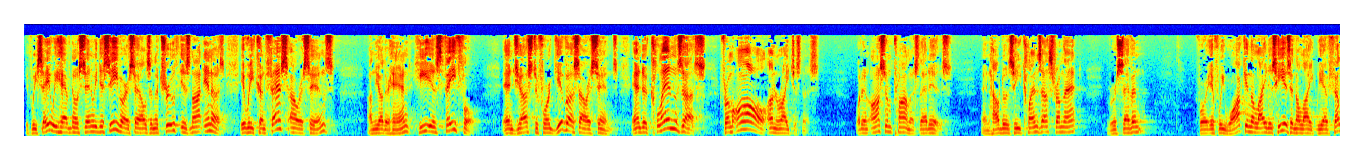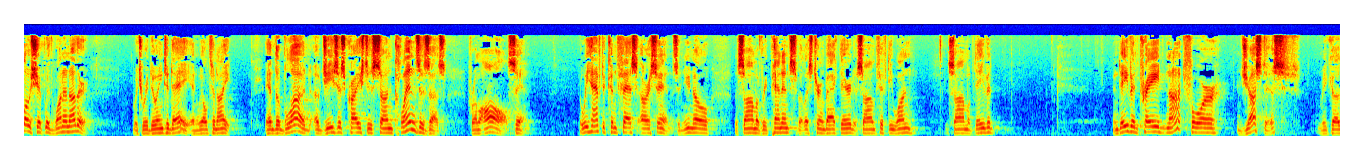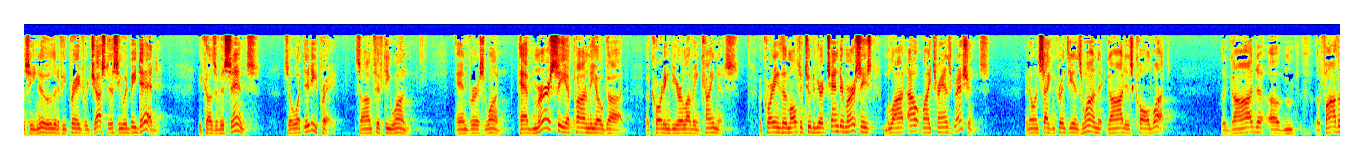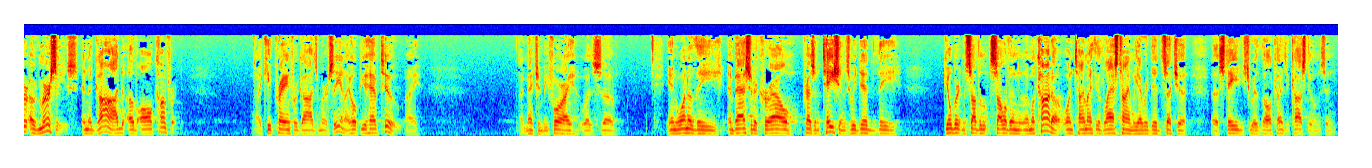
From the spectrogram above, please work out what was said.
If we say we have no sin, we deceive ourselves and the truth is not in us. If we confess our sins, on the other hand, He is faithful and just to forgive us our sins and to cleanse us from all unrighteousness. What an awesome promise that is. And how does He cleanse us from that? Verse 7. For if we walk in the light as He is in the light, we have fellowship with one another which we're doing today and will tonight. And the blood of Jesus Christ, his son, cleanses us from all sin. We have to confess our sins. And you know the Psalm of repentance, but let's turn back there to Psalm 51, the Psalm of David. And David prayed not for justice, because he knew that if he prayed for justice, he would be dead because of his sins. So what did he pray? Psalm 51 and verse 1. Have mercy upon me, O God, according to your loving kindness. According to the multitude of your tender mercies, blot out my transgressions. We know in 2 Corinthians 1 that God is called what? The God of, the Father of mercies and the God of all comfort. I keep praying for God's mercy and I hope you have too. I I mentioned before, I was uh, in one of the Ambassador Chorale presentations. We did the Gilbert and Sullivan the Mikado one time. I think the last time we ever did such a, a stage with all kinds of costumes. And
